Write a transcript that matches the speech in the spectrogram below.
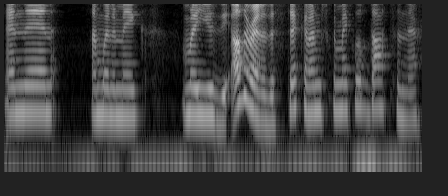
And then I'm going to make, I'm going to use the other end of the stick and I'm just going to make little dots in there.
